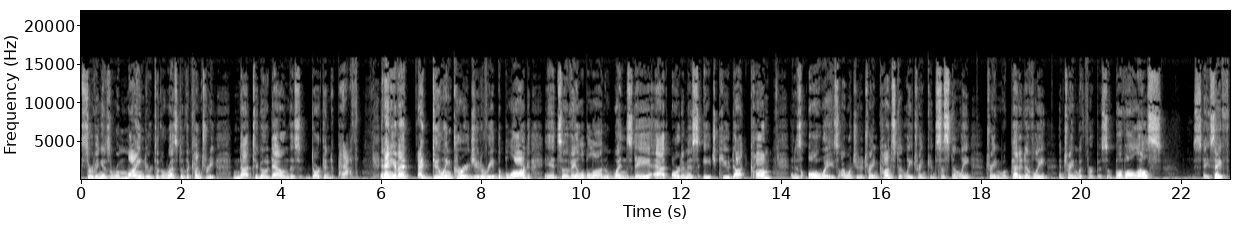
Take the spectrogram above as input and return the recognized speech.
serving as a reminder to the rest of the country not to go down this darkened path. In any event, I do encourage you to read the blog. It's available on Wednesday at artemishq.com. And as always, I want you to train constantly, train consistently, train repetitively, and train with purpose. Above all else, stay safe.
